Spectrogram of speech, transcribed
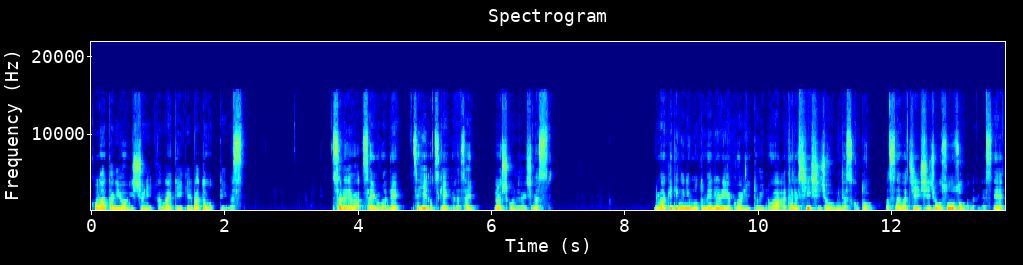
このあたりを一緒に考えていければと思っています。それでは最後までぜひお付き合いください。よろしくお願いします。マーケティングに求められる役割というのは新しい市場を生み出すこと、すなわち市場創造なんですね。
